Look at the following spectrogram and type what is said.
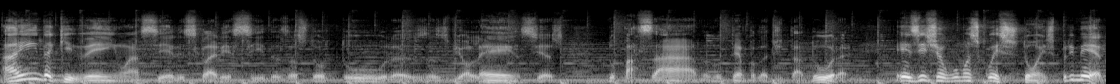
Ainda que venham a ser esclarecidas as torturas, as violências do passado, no tempo da ditadura, existem algumas questões. Primeiro,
